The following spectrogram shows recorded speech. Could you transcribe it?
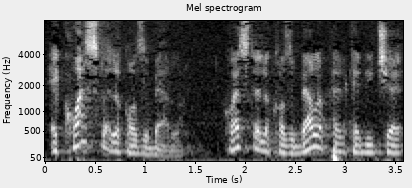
E questa è la cosa bella. Questa è la cosa bella perché dice,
